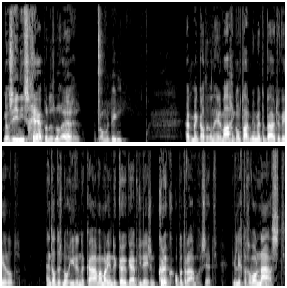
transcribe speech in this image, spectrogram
Dan zie je niet scherper, dat is nog erger. Bovendien hebben mijn katten dan helemaal geen contact meer met de buitenwereld. En dat is nog hier in de kamer, maar in de keuken hebben ze niet eens een kruk op het raam gezet. Die ligt er gewoon naast.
